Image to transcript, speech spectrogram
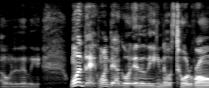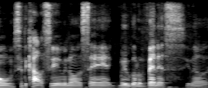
over in Italy. One day, one day I go to Italy, you know, tour Rome, see the Colosseum, you know what I'm saying? Maybe go to Venice, you know,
